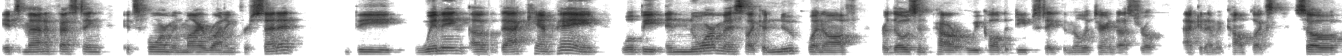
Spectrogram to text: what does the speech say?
it's manifesting its form in my running for Senate. The winning of that campaign will be enormous, like a nuke went off for those in power, who we call the deep state, the military industrial academic complex. So,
